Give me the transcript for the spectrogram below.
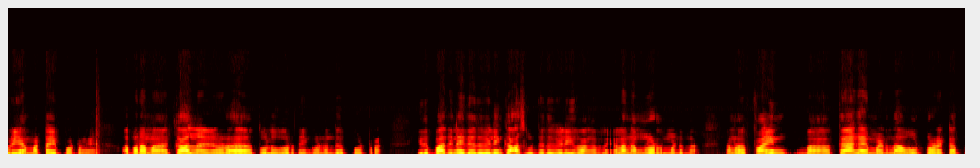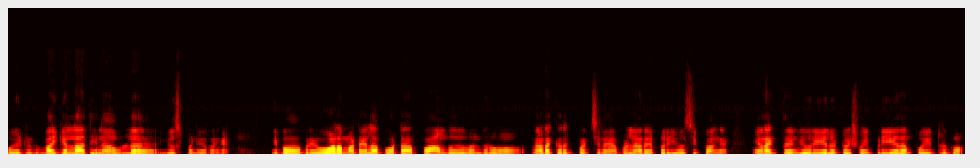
உரியா மட்டையை போட்டுருங்க. அப்போ நம்ம கால்நடையோட தொழு உரத்தையும் கொண்டு வந்து போட்டுறேன். இது பார்த்தீங்கன்னா இது எது வெளியும் காசு கொடுத்து எதுவும் வெளியே வாங்குறதில்ல எல்லாம் நம்மளோட மட்டும்தான். நம்மளோட ஃபைன் தேங்காய் மட்டும்தான் அவுட் ப்ராடக்டாக போயிட்டுருக்கு. பாக்கி எல்லாத்தையும் நான் உள்ளே யூஸ் பண்ணிடுறேங்க. இப்போ இப்படி ஓலை மட்டையெல்லாம் போட்டால் பாம்பு வந்துடும் நடக்கிற பிரச்சனை அப்படிலாம் நிறைய பேர் யோசிப்பாங்க. எனக்கு தெரிஞ்சு ஒரு ஏழு எட்டு வருஷமாக இப்படியே தான் போயிட்டுருக்கோம்.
